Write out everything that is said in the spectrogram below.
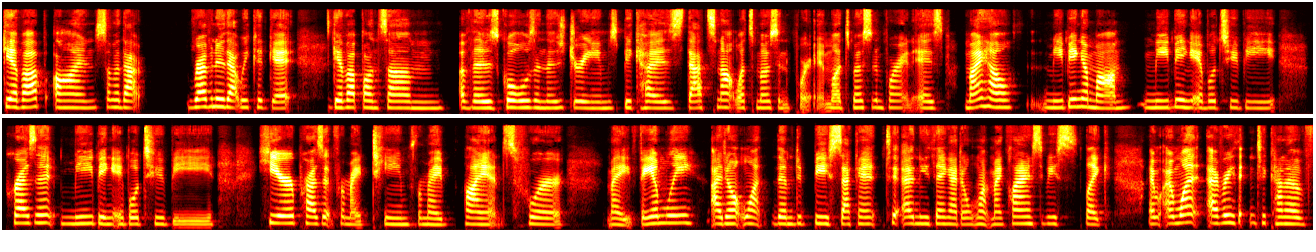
give up on some of that revenue that we could get, give up on some of those goals and those dreams because that's not what's most important. What's most important is my health, me being a mom, me being able to be present, me being able to be here, present for my team, for my clients, for my family. I don't want them to be second to anything. I don't want my clients to be like, I, I want everything to kind of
